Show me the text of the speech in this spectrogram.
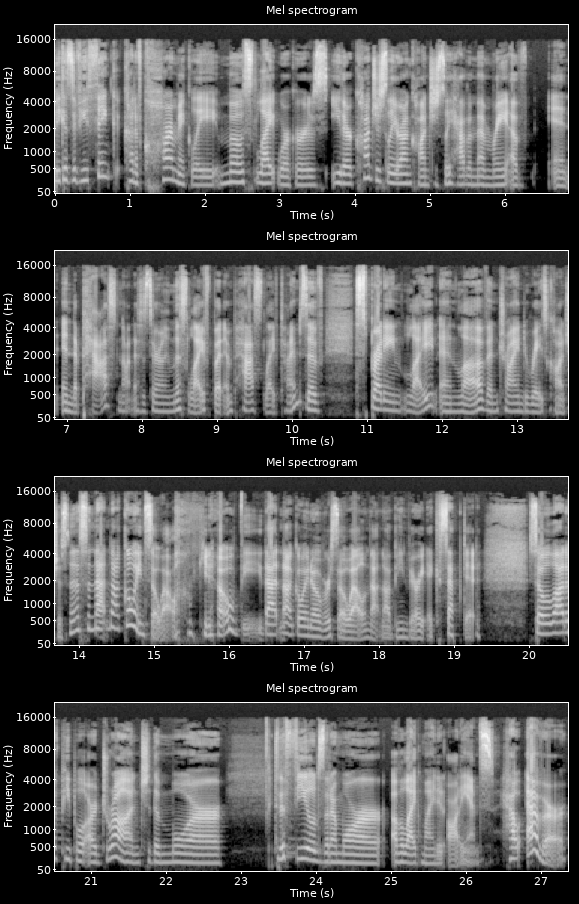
Because if you think kind of karmically, most light workers, either consciously or unconsciously, have a memory of in in the past, not necessarily in this life, but in past lifetimes of spreading light and love and trying to raise consciousness and that not going so well, you know, be that not going over so well and that not being very accepted. So a lot of people are drawn to the more to the fields that are more of a like-minded audience. However,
